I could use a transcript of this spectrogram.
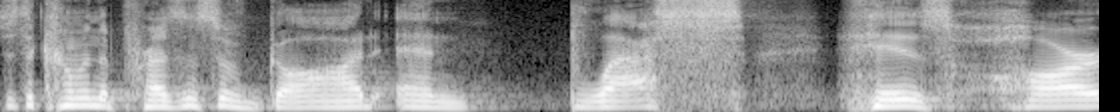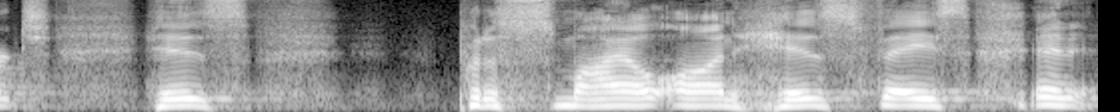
Just to come in the presence of God and bless his heart, his put a smile on his face. And,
